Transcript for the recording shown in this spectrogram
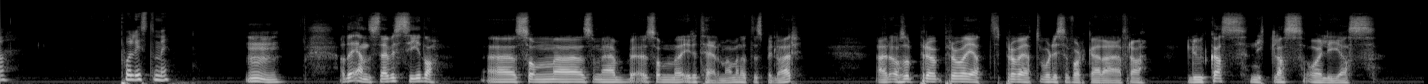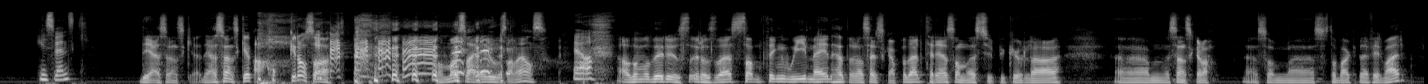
på lista mi. Mm. Ja, det eneste jeg vil si, da, uh, som, uh, som, jeg, som, irriterer meg med dette spillet her, er altså prøv, prøv å gjette hvor disse folka her er fra. Lukas, Niklas og Elias. I svensk? De er svenske. De er svenske pokker også! nå må Sverige rose ned, altså. Ja. ja, nå må de rose, rose deg. Something We Made heter da selskapet. Det er tre sånne superkule um, svensker da, eh, som, uh, står bak det firmaet her.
